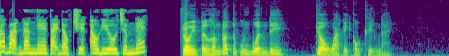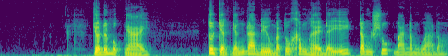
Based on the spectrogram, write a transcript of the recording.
Các bạn đang nghe tại đọc truyện audio.net. Rồi từ hôm đó tôi cũng quên đi cho qua cái câu chuyện này. Cho đến một ngày, tôi chợt nhận ra điều mà tôi không hề để ý trong suốt ba năm qua đó.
